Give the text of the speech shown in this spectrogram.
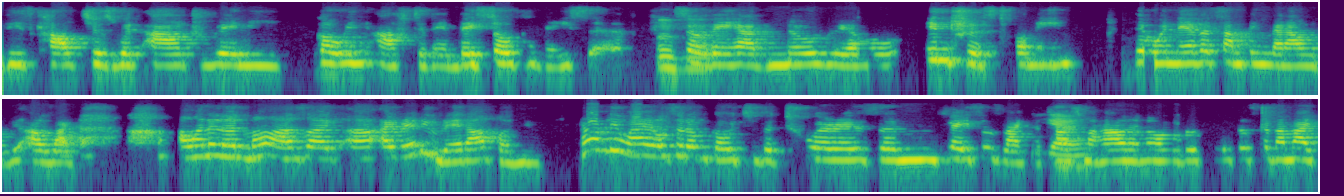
these cultures without really going after them. They're so pervasive. Mm-hmm. So they have no real interest for me. They were never something that I would be, I was like, I want to learn more. I was like, uh, I already read up on you. Probably why I also don't go to the tourism places like the yeah. Taj Mahal and all those places because I'm like,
